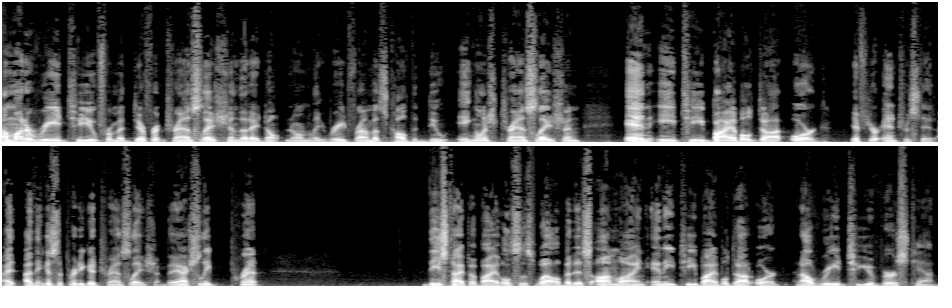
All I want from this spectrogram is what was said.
I'm going to read to you from a different translation that I don't normally read from. It's called the New English Translation, netbible.org, if you're interested. I, I think it's a pretty good translation. They actually print these type of Bibles as well, but it's online, netbible.org, and I'll read to you verse 10.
